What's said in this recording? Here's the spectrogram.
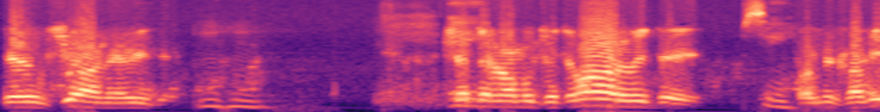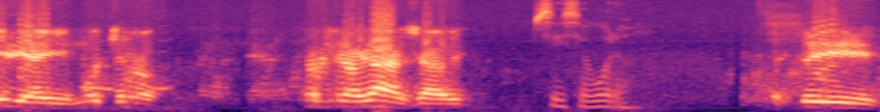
deducciones, viste. Ujú. Yo Eh, tengo mucho temor, viste, Sí, por mi familia y mucho, no quiero hablar ya, viste. sí, seguro. estoy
